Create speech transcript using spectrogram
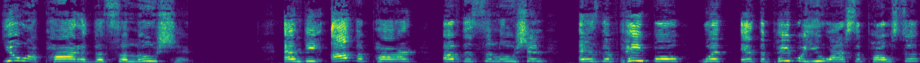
you are part of the solution. And the other part of the solution is the people with is the people you are supposed to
